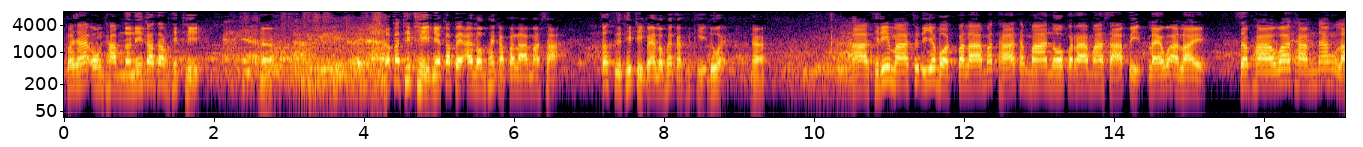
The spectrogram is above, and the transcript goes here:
เพราะฉะนั้นองค์ธรรมตัวนี้ก็ต้องทิฏฐินะแล้วก็ทิฏฐิเนี่ยก็ไปอารมณ์ให้กับปรามาสะก็คือทิฏฐิไปอารมณ์ให้กับทิฏฐิด้วยนะทีนี้มาทุติยบทปรามัฏฐาธรรมาโนปรามาสาปิ แปลว่าอะไร สภาวะธรรมทั้งหล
